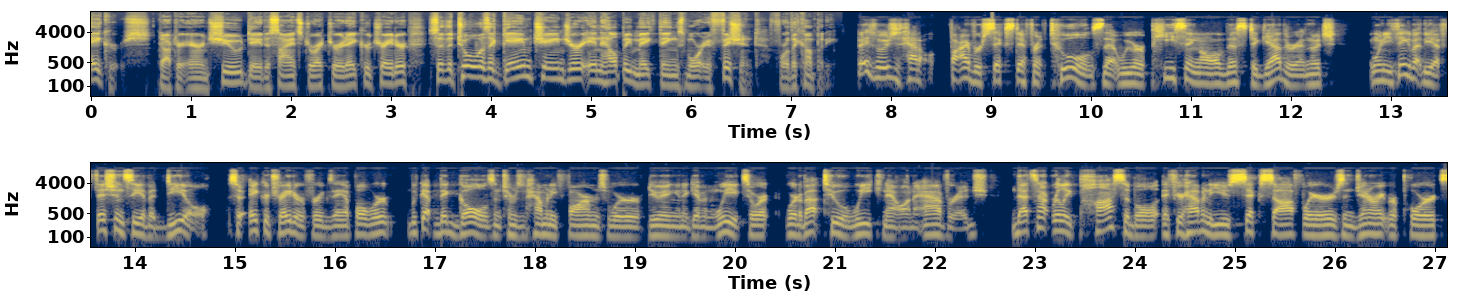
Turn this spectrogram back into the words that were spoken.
Acres. Dr. Aaron Shu, data science director at Acre Trader, said the tool was a game changer in helping make things more efficient for the company. Basically, we just had five or six different tools that we were piecing all of this together in which when you think about the efficiency of a deal, so Acre Trader, for example, we're we've got big goals in terms of how many farms we're doing in a given week. So we're we're at about two a week now on average. That's not really possible if you're having to use six softwares and generate reports.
